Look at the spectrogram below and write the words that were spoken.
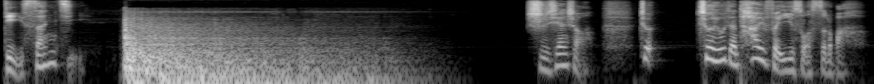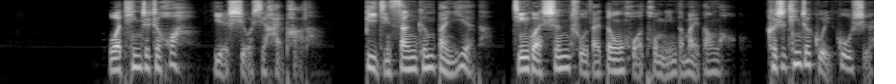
第三集。史先生，这这有点太匪夷所思了吧？我听着这话也是有些害怕了。毕竟三更半夜的，尽管身处在灯火通明的麦当劳，可是听着鬼故事，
